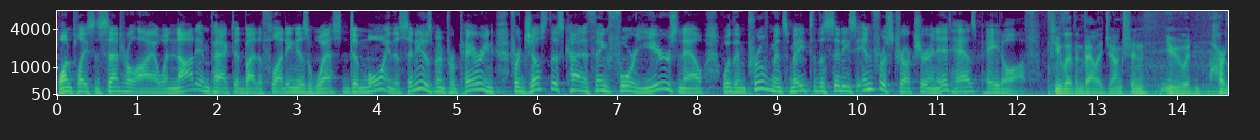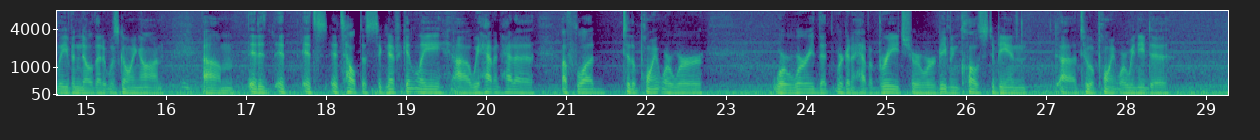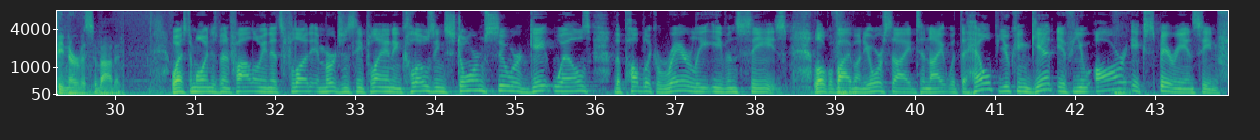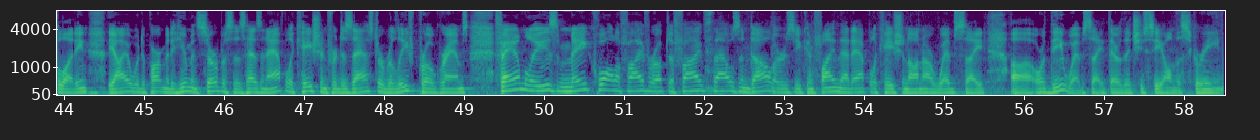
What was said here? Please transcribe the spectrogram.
One place in central Iowa not impacted by the flooding is West Des Moines. The city has been preparing for just this kind of thing for years now with improvements made to the city's infrastructure and it has paid off. If you live in Valley Junction, you would hardly even know that it was going on. Um, it it, it's, it's helped us significantly. Uh, we haven't had a, a flood to the point where we're, we're worried that we're going to have a breach or we're even close to being uh, to a point where we need to be nervous about it. West Des Moines has been following its flood emergency plan and closing storm sewer gate wells the public rarely even sees. Local 5 on your side tonight with the help you can get if you are experiencing flooding. The Iowa Department of Human Services has an application for disaster relief programs. Families may qualify for up to $5,000. You can find that application on our website uh, or the website there that you see on the screen.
